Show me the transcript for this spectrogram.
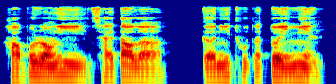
好不容易才到了格尼土的对面。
